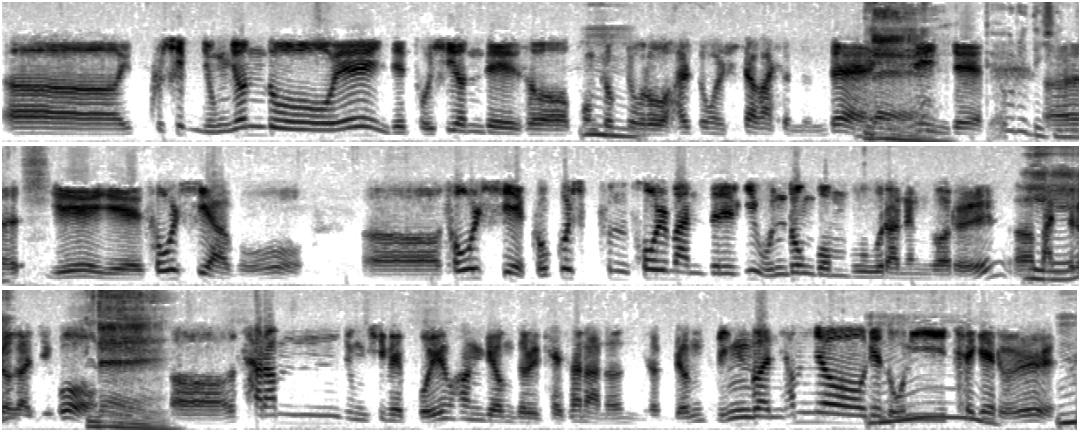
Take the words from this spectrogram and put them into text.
어 96년도에 이제 도시연대에서 본격적으로 활동을 시작하셨는데 음. 네. 이제. 어, 예, 예, 서울시하고, 어, 서울시에 걷고 싶은 서울 만들기 운동본부라는 거를, 어, 예. 만들어가지고, 네. 어, 사람 중심의 보행 환경들을 개선하는 명- 민관 협력의 음. 논의 체계를 음.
